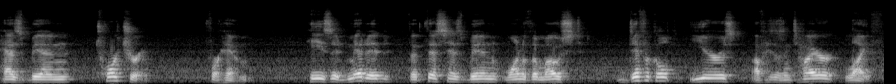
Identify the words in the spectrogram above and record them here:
has been torturing for him. He's admitted that this has been one of the most difficult years of his entire life.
